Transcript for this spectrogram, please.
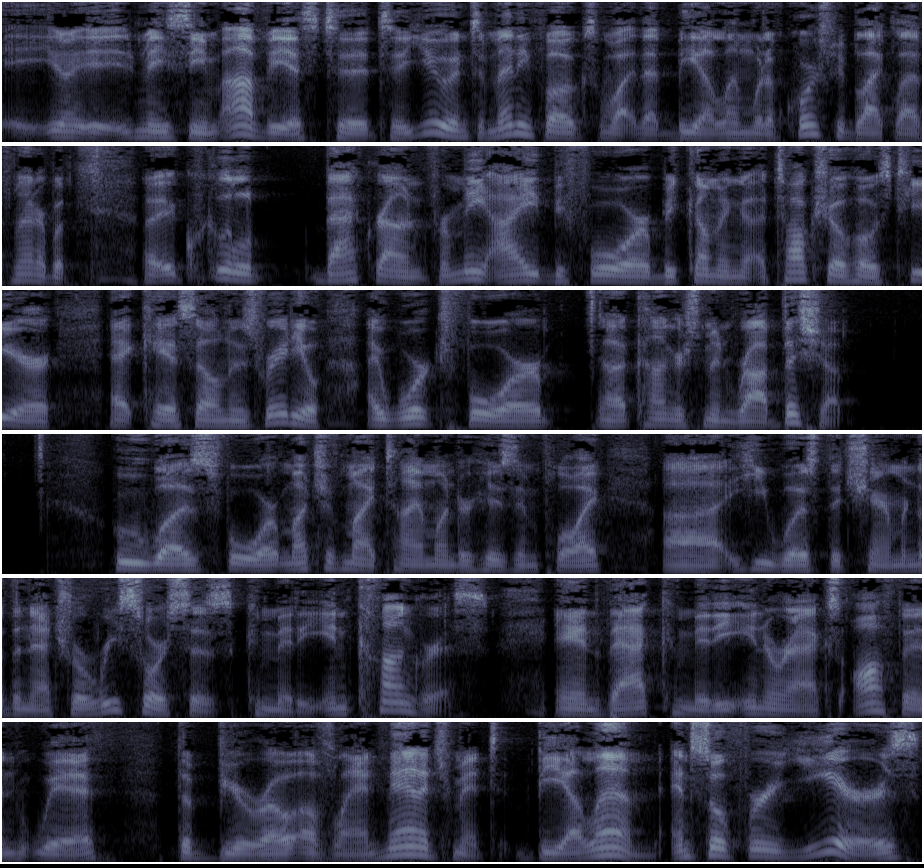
you know, it may seem obvious to, to you and to many folks why that BLM would, of course, be Black Lives Matter, but a quick little background for me, I, before becoming a talk show host here at KSL News Radio, I worked for uh, Congressman Rob Bishop who was for much of my time under his employ, uh, he was the chairman of the Natural Resources Committee in Congress. And that committee interacts often with the Bureau of Land Management, BLM. And so for years,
